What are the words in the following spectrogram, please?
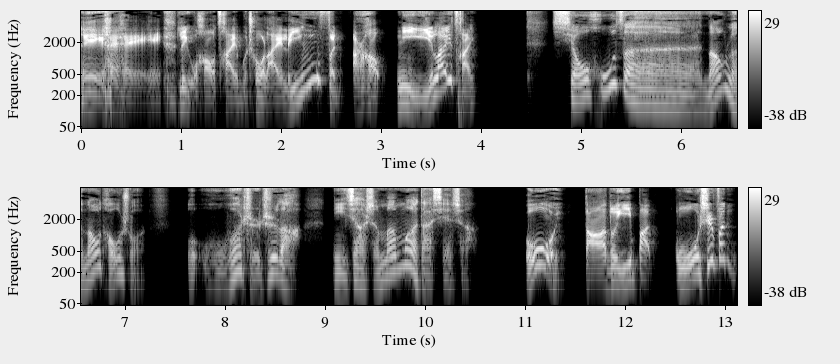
嘿嘿嘿，六号猜不出来零分，二号你来猜。”小胡子挠了挠头说：“我我只知道你叫什么莫大先生。”哦，答对一半，五十分。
